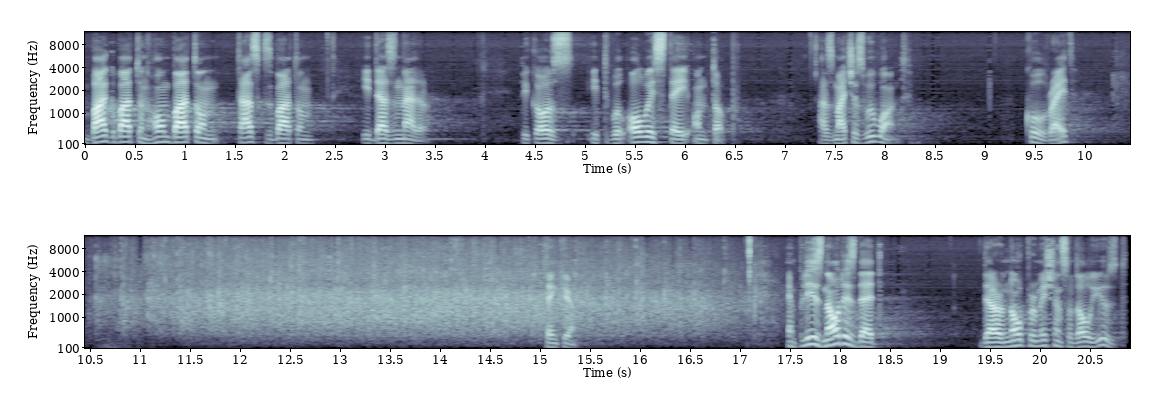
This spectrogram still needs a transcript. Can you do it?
back button, home button, tasks button. It doesn't matter because it will always stay on top as much as we want. Cool, right? Thank you. And please notice that there are no permissions at all used.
